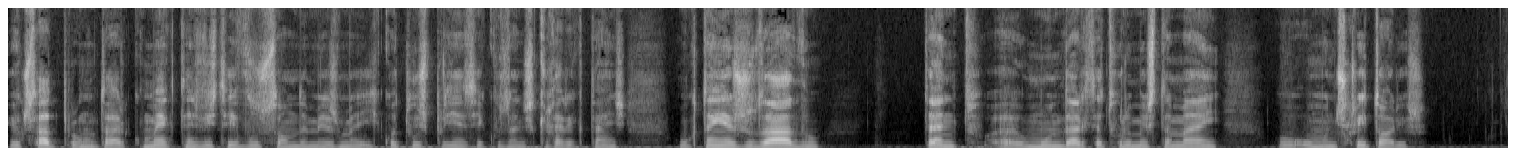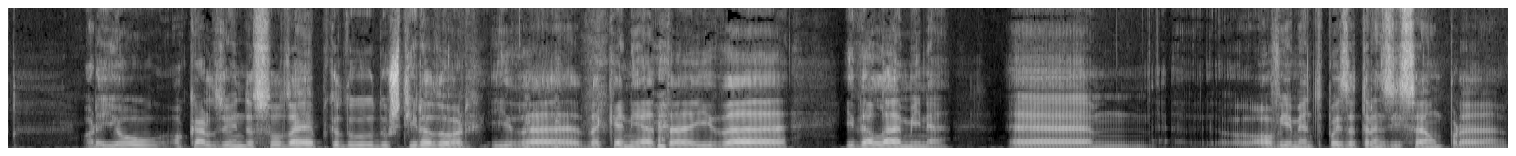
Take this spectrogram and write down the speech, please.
Eu gostava de perguntar como é que tens visto a evolução da mesma e com a tua experiência e com os anos de carreira que tens, o que tem ajudado tanto uh, o mundo da arquitetura, mas também o, o mundo dos escritórios? Ora, eu, oh Carlos, eu ainda sou da época do, do estirador e da, da caneta e, da, e da lâmina. Uh, obviamente, depois a transição para,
